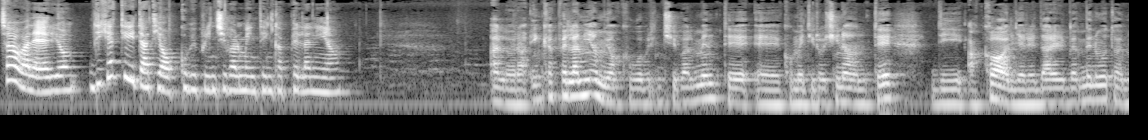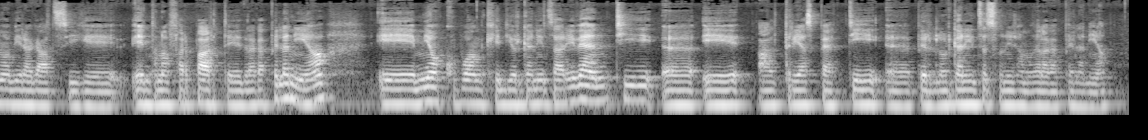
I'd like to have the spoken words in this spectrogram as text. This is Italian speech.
Ciao Valerio, di che attività ti occupi principalmente in cappellania? Allora, in cappellania mi occupo principalmente eh, come tirocinante di accogliere e dare il benvenuto ai nuovi ragazzi che entrano a far parte della cappellania e mi occupo anche di organizzare eventi eh, e altri aspetti eh, per l'organizzazione diciamo, della cappellania.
